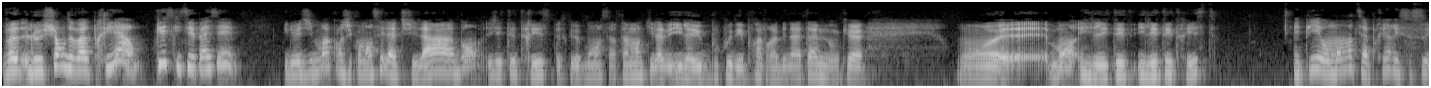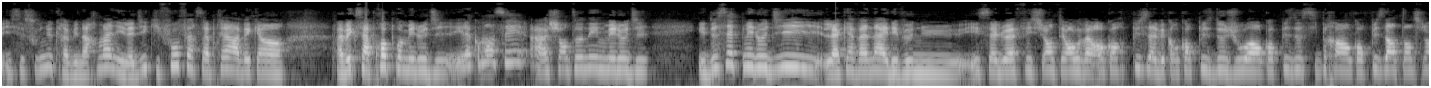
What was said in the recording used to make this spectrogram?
le chant de votre prière. Qu'est-ce qui s'est passé? Il lui a dit, moi, quand j'ai commencé la là bon, j'étais triste, parce que, bon, certainement qu'il avait, il a eu beaucoup d'épreuves, Rabbi Nathan, donc, euh, bon, euh, bon, il était, il était triste. Et puis, au moment de sa prière, il s'est, souvenu que Rabbi Nachman, il a dit qu'il faut faire sa prière avec un, avec sa propre mélodie. Il a commencé à chantonner une mélodie. Et de cette mélodie, la Kavana, elle est venue, et ça lui a fait chanter encore plus, avec encore plus de joie, encore plus de sibra, encore plus d'intention,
